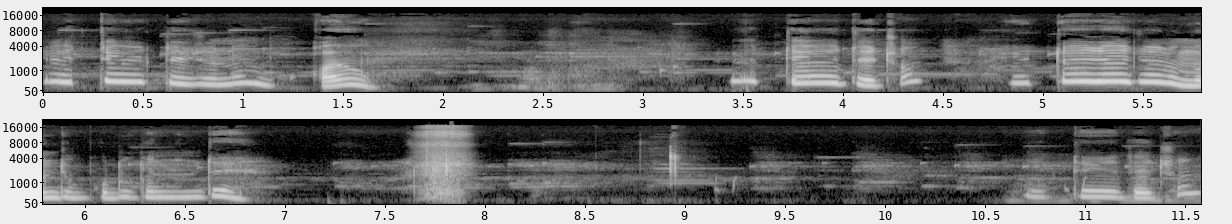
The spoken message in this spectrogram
1대1 대전은 뭘까요? 1대1 대전? 1대1 대전은 뭔지 모르겠는데 1대1 대전?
